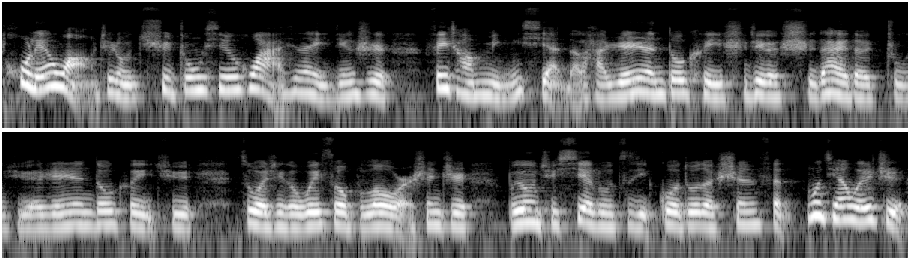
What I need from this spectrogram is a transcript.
互联网这种去中心化，现在已经是非常明显的了哈，人人都可以是这个时代的主角，人人都可以去做这个 whistleblower，甚至不用去泄露自己过多的身份。目前为止，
